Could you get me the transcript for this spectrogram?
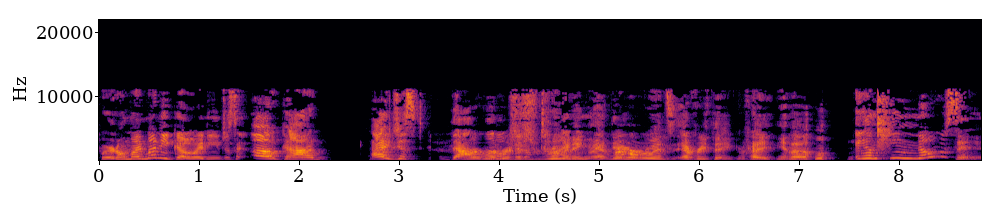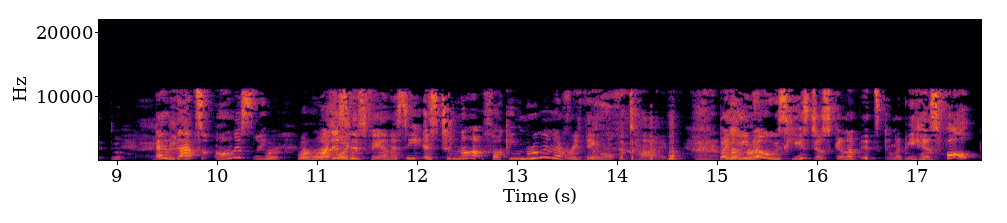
Where'd all my money go?" And he just "Oh God, I just that Rim- little bit just of ruining. right Rimmer ruins everything, right? You know. and he knows it, and that's honestly." R- What is like, his fantasy is to not fucking ruin everything all the time. But he knows he's just gonna, it's gonna be his fault.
